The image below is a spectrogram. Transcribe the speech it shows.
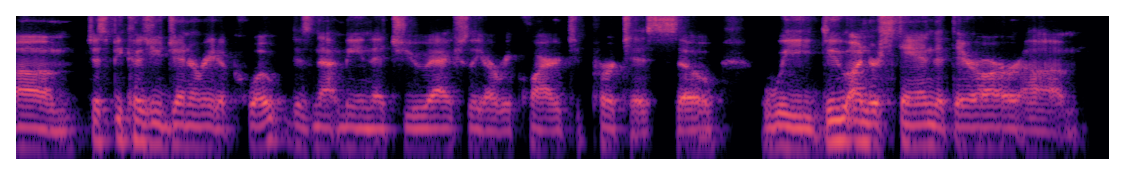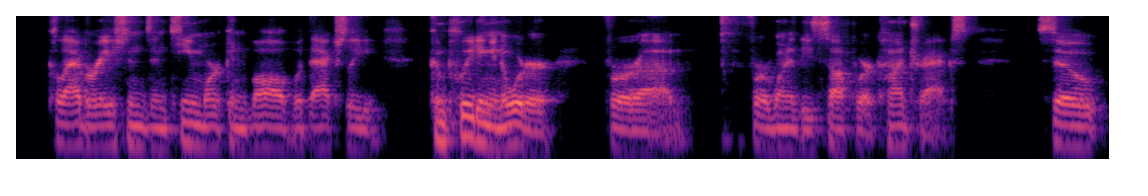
Um, just because you generate a quote does not mean that you actually are required to purchase. So we do understand that there are um, collaborations and teamwork involved with actually completing an order for um, for one of these software contracts. So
